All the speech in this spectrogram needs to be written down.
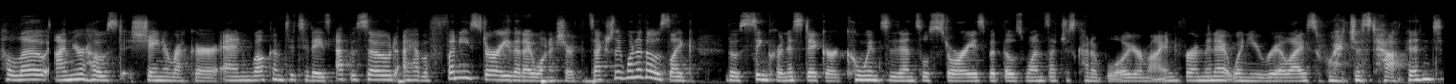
Hello, I'm your host, Shana Recker, and welcome to today's episode. I have a funny story that I want to share. It's actually one of those like those synchronistic or coincidental stories, but those ones that just kind of blow your mind for a minute when you realize what just happened.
